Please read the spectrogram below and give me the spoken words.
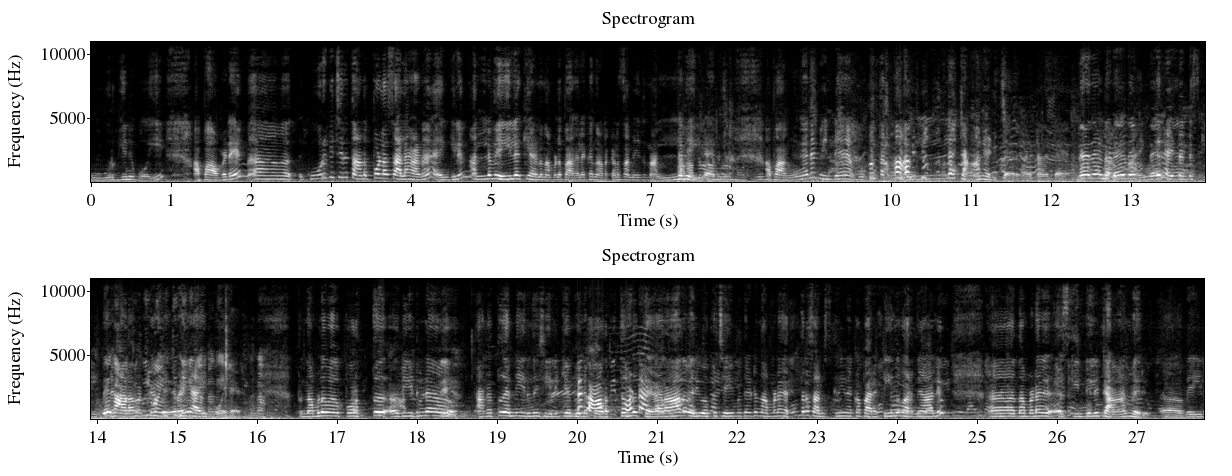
കൂർഗിന് പോയി. അപ്പൊ അവിടെ കൂർഗ് ഇച്ചിരി തണുപ്പുള്ള സ്ഥലമാണ്. എങ്കിലും നല്ല വെയിലൊക്കെയാണ്. നമ്മൾ പകലൊക്കെ നടക്കുന്ന സമയത്ത് നല്ല വെയിലായിരുന്നു. അപ്പൊ അങ്ങനെ പിന്നെ മുഖത്തൊക്കെ നല്ല ടാൻ അടിച്ചായിരുന്നു കേട്ടോ എന്റെ ഭയങ്കരമായിട്ട് എന്റെ സ്കിന്നിന്റെ കളറൊക്കെ വേറെ ആയി പോയായിരുന്നു. നമ്മൾ പുറത്ത് വീടിന്റെ അകത്ത് തന്നെ ഇരുന്ന് ശീലിക്കുക പിന്നെ പുറത്തുനിന്ന് കയറാതെ വരികയൊക്കെ ചെയ്യുമ്പോഴത്തേക്കും നമ്മുടെ എത്ര സൺസ്ക്രീൻ ഒക്കെ പരട്ടി എന്ന് പറഞ്ഞാലും നമ്മുടെ സ്കിന്നിൽ ടാൻ വരും. വെയിൽ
